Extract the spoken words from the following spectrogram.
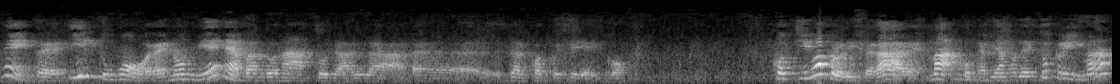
Mentre il tumore non viene abbandonato dalla, eh, dal corpo eterico, continua a proliferare, ma come abbiamo detto prima,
